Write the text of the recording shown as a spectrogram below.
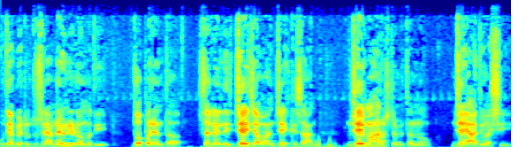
उद्या भेटू दुसऱ्या नवीन व्हिडिओमध्ये. तोपर्यंत सगळे जय जवान जय किसान जय महाराष्ट्र मित्रांनो जय आदिवासी.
